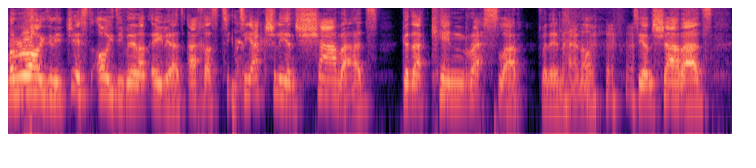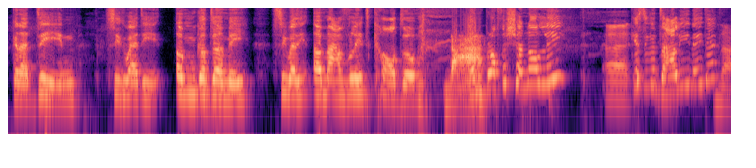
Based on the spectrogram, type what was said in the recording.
mae rhaid i ni just oedi fan hyn am eiliad, achos ti, ti actually yn siarad gyda cyn wrestler fan hyn heno. ti yn siarad gyda dyn sydd wedi ymgodymu, sydd wedi ymaflid codwm. Na! Yn broffesiynol li? Uh, Ges i'n dalu i wneud e? Na,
